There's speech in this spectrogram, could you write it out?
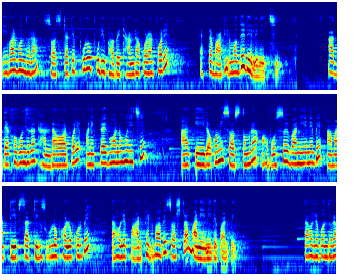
এবার বন্ধুরা, সসটাকে পুরোপুরিভাবে ঠান্ডা করার পরে একটা বাটির মধ্যে ঢেলে নিচ্ছি। আর দেখো বন্ধুরা, ঠান্ডা হওয়ার পরে অনেকটাই ঘন হয়েছে। আর এই রকমই সস তোমরা অবশ্যই বানিয়ে নেবে। আমার টিপস আর টিক্সগুলো ফলো করবে, তাহলে পারফেক্টভাবে সসটা বানিয়ে নিতে পারবে। তাহলে বন্ধুরা,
